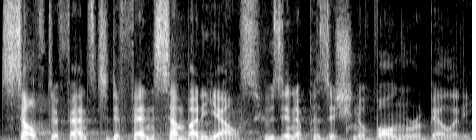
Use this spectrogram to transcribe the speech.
self defense to defend somebody else who's in a position of vulnerability.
